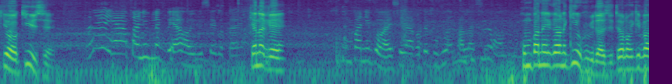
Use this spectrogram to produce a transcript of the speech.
কিয় কি হৈছে? কেনেকে? কোম্পানীৰ কাৰণে কি অসুবিধা হৈছে? তেওঁলোকে কিবা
